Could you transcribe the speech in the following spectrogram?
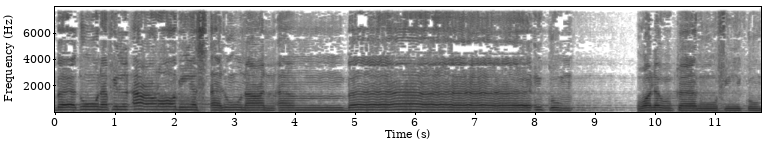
بادون في الأعراب يسألون عن أنبائكم ولو كانوا فيكم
